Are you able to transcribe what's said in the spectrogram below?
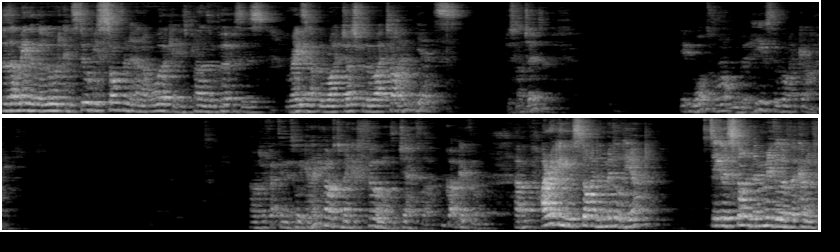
Does that mean that the Lord can still be sovereign and at work in his plans and purposes, raising up the right judge for the right time? Yes. Just like Joseph. It was wrong, but he is the right guy. I was reflecting this week, I think if I was to make a film of Jephthah, quite a good film, um, I reckon you would start in the middle here. So you would start in the middle of the kind of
